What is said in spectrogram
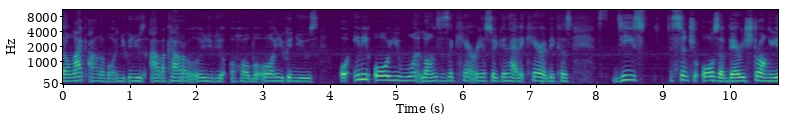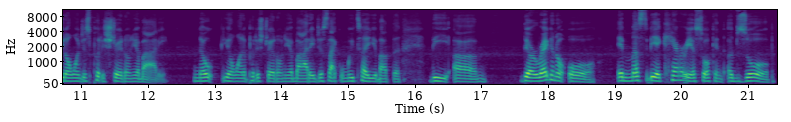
Don't like olive oil. You can use avocado oil, you can use jojoba oil, you can use or any oil you want, long as it's a carrier, so you can have it carried because these essential oils are very strong and you don't want to just put it straight on your body. Nope, you don't want to put it straight on your body. Just like when we tell you about the the um the oregano oil, it must be a carrier so it can absorb.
